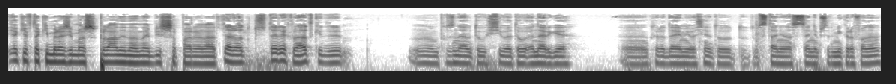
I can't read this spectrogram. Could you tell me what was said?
Jakie w takim razie masz plany na najbliższe parę lat? Stary, od czterech lat, kiedy mm, poznałem tą siłę, tą energię, e, która daje mi właśnie to, to, to stanie na scenie przed mikrofonem,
